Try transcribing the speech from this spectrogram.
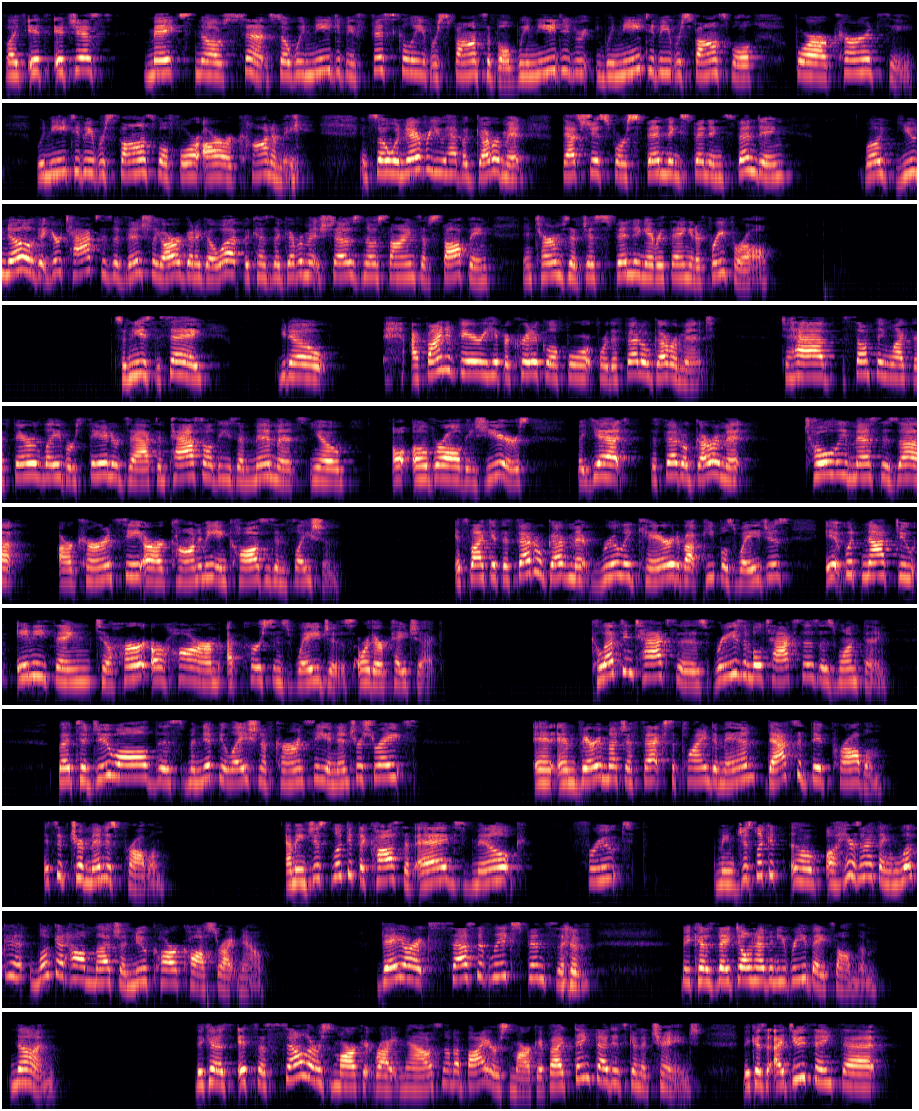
Like it, it just, makes no sense. So we need to be fiscally responsible. We need to be, we need to be responsible for our currency. We need to be responsible for our economy. And so whenever you have a government that's just for spending, spending, spending, well, you know that your taxes eventually are going to go up because the government shows no signs of stopping in terms of just spending everything in a free for all. So needless to say, you know, I find it very hypocritical for, for the federal government to have something like the Fair Labor Standards Act and pass all these amendments, you know, over all these years, but yet the federal government totally messes up our currency, our economy, and causes inflation. It's like if the federal government really cared about people's wages, it would not do anything to hurt or harm a person's wages or their paycheck. Collecting taxes, reasonable taxes is one thing. But to do all this manipulation of currency and interest rates and, and very much affect supply and demand, that's a big problem. It's a tremendous problem. I mean, just look at the cost of eggs, milk, fruit. I mean, just look at, oh, oh, here's another thing. Look at, look at how much a new car costs right now. They are excessively expensive because they don't have any rebates on them. None. Because it's a seller's market right now. It's not a buyer's market. But I think that is going to change. Because I do think that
